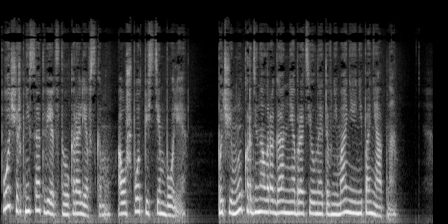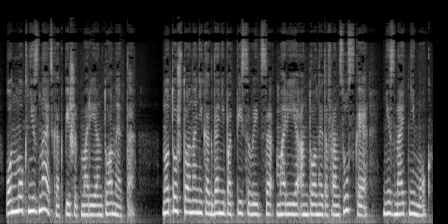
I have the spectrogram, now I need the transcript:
Почерк не соответствовал королевскому, а уж подпись тем более. Почему кардинал Роган не обратил на это внимания, непонятно. Он мог не знать, как пишет Мария Антуанетта, но то, что она никогда не подписывается «Мария Антуанетта Французская», не знать не мог.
